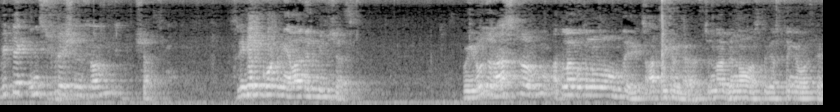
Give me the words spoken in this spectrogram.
we take inspiration from షా శ్రీహరికోటని ఎలా నిర్మించారు ఇప్పుడు ఈరోజు రాష్ట్రం అతలాకుతలంలో ఉంది. ఆర్థికంగా. చిన్న భిన్నం అస్తవ్యస్తంగా ఉంటే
